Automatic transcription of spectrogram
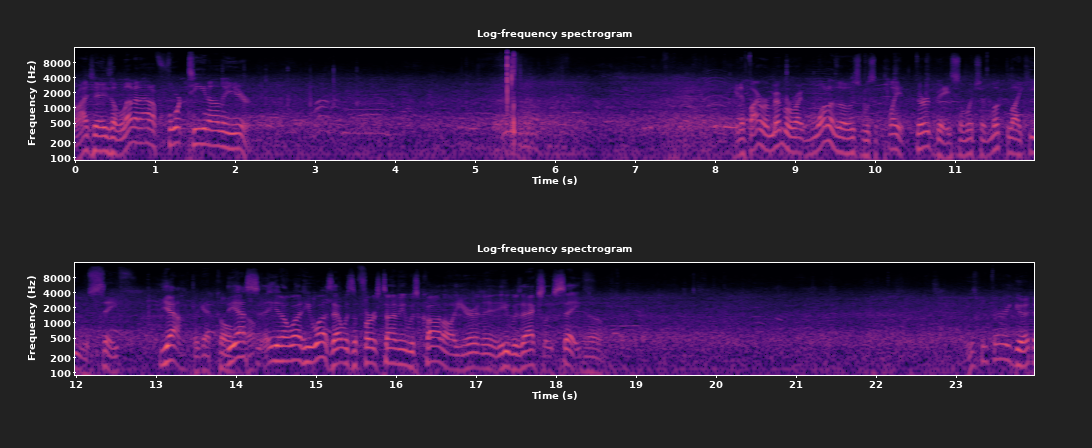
Rajai's 11 out of 14 on the year. And if I remember right, one of those was a play at third base in which it looked like he was safe. Yeah. But got called. Yes, out. you know what? He was. That was the first time he was caught all year, and he was actually safe. He's been very good.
